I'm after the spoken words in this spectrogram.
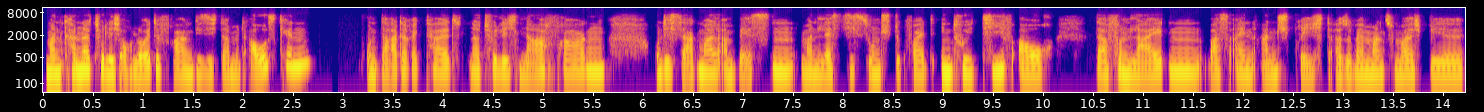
Man kann natürlich auch Leute fragen, die sich damit auskennen und da direkt halt natürlich nachfragen. Und ich sage mal, am besten, man lässt sich so ein Stück weit intuitiv auch davon leiten, was einen anspricht. Also wenn man zum Beispiel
